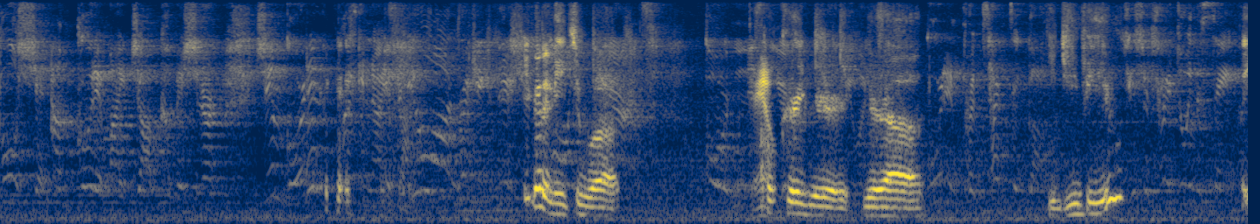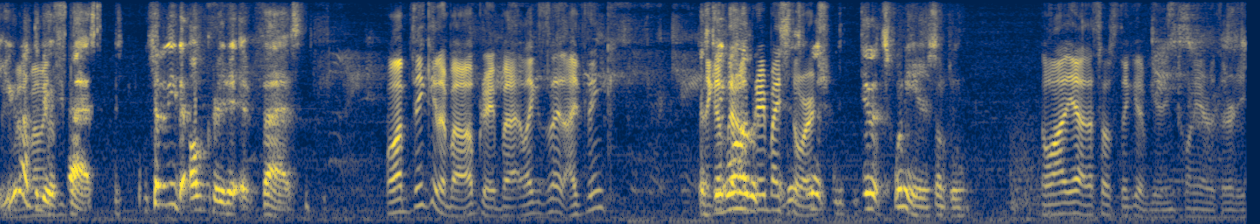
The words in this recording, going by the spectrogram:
Bullshit, I'm good at my job, Commissioner. Jim Gordon recognized you want recognition. You're gonna need to uh Damn. upgrade your your uh Gordon protecting Gotham. your GPU. You should try doing the same. You're gonna have to do it fast. You're gonna need to upgrade it fast. Well, I'm thinking about upgrade, but like I said, I think. Like, I'm gonna upgrade my storage. Get, a 20 or something. Well, yeah, that's what I was thinking of getting 20 or 30.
